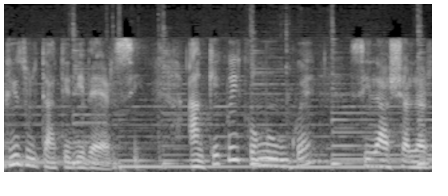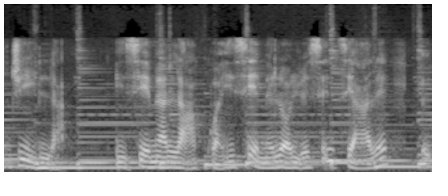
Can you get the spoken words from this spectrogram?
risultati diversi. Anche qui comunque si lascia l'argilla insieme all'acqua, insieme all'olio essenziale eh,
